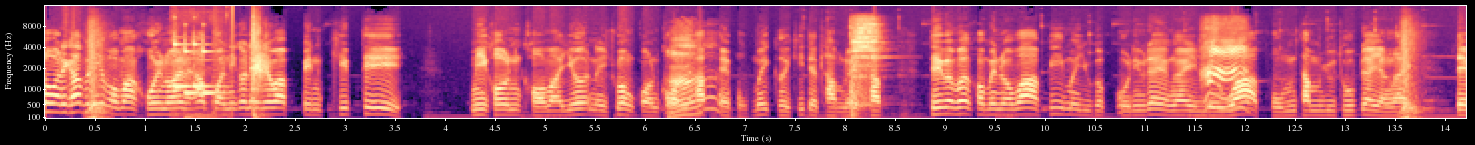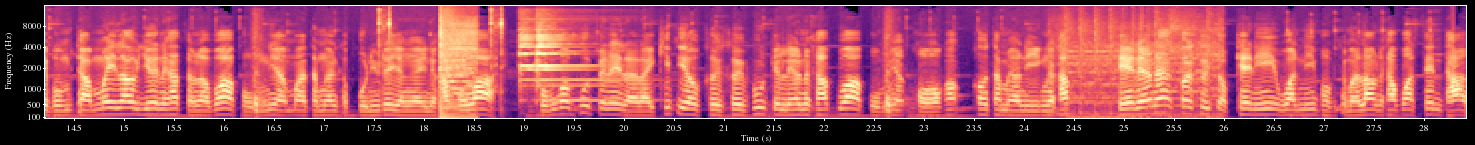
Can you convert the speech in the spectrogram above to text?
สวัสดีครับวันนี้ผมมาคุยน้อยนะครับ วันนี้ก็เรียกได้ว่าเป็นคลิปที่มีคนขอมาเยอะในช่วงก่อนๆนะครับ แต่ผมไม่เคยคิดจะทำเลยครับ ที่เพื่อนๆคอมเมนต์มาว่าพี่มาอยู่กับโปรนิวได้ยังไง หรือว่าผมทำ YouTube ได้อย่างไร แต่ผมจะไม่เล่าเยอะนะครับสำหรับว่าผมเนี่ยมาทำงานกับโปรนิวได้ยังไงนะครับ เพราะว่าผมก็พูดไปในหลาย ๆ คลิปที่เราเคยเคยพูดกันแล้วนะครับ ว่าผมเนี่ยขอเขาเขาทำงานเองนะครับแต่เนี้ยนะก็คือจบแค่นี้วันนี้ผมจะมาเล่านะครับว่าเส้นทาง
